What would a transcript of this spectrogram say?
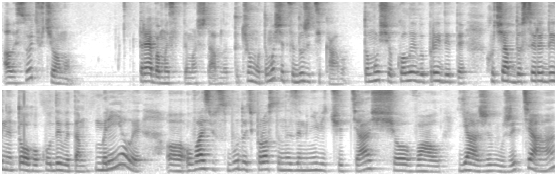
Але суть в чому? Треба мислити масштабно. Чому? Тому що це дуже цікаво. Тому що коли ви прийдете хоча б до середини того, куди ви там мріяли, у вас будуть просто неземні відчуття, що вау, я живу життя,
